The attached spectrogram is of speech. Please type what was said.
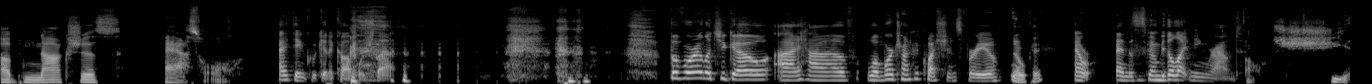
obnoxious asshole. I think we can accomplish that. Before I let you go, I have one more chunk of questions for you, Okay. and this is going to be the lightning round. Oh shit,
